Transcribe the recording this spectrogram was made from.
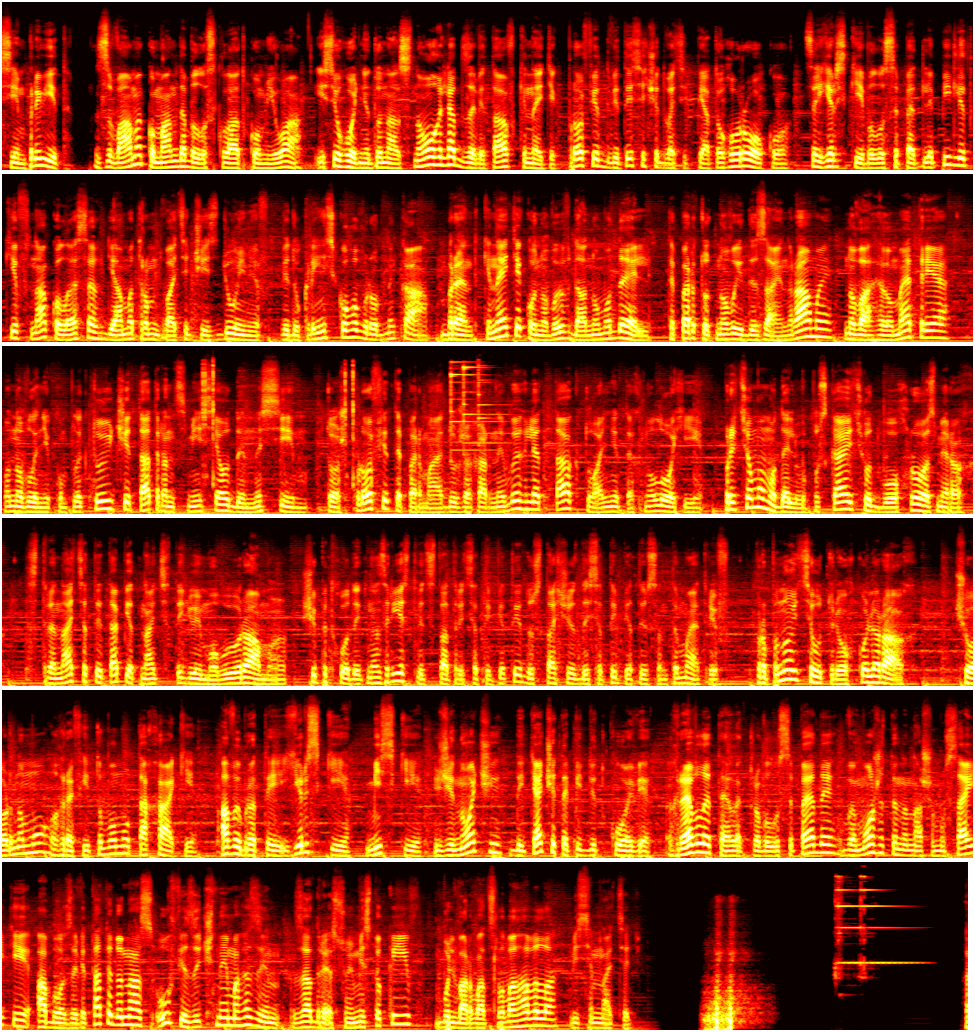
Всім привіт! З вами команда Велосклад.com.ua і сьогодні до нас на огляд завітав Kinetic Profit 2025 року. Це гірський велосипед для підлітків на колесах діаметром 26 дюймів від українського виробника. Бренд Kinetic оновив дану модель. Тепер тут новий дизайн рами, нова геометрія. Оновлені комплектуючі та трансмісія 1 на 7. Тож профі тепер має дуже гарний вигляд та актуальні технології. При цьому модель випускається у двох розмірах з 13 та 15 дюймовою рамою, що підходить на зріст від 135 до 165 см. Пропонується у трьох кольорах. Чорному, графітовому та хакі, а вибрати гірські, міські, жіночі, дитячі та підліткові, гревли та електровелосипеди ви можете на нашому сайті або завітати до нас у фізичний магазин за адресою місто Київ, бульвар Вацлава Гавела, 18.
